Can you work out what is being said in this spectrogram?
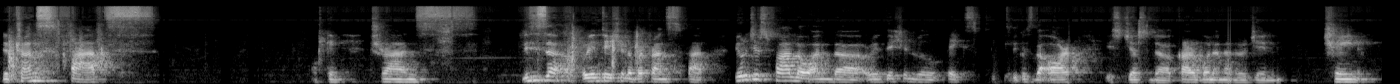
The trans fats, okay, trans, this is the orientation of a trans fat. You'll just follow and the orientation will take place because the R is just the carbon and hydrogen chain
